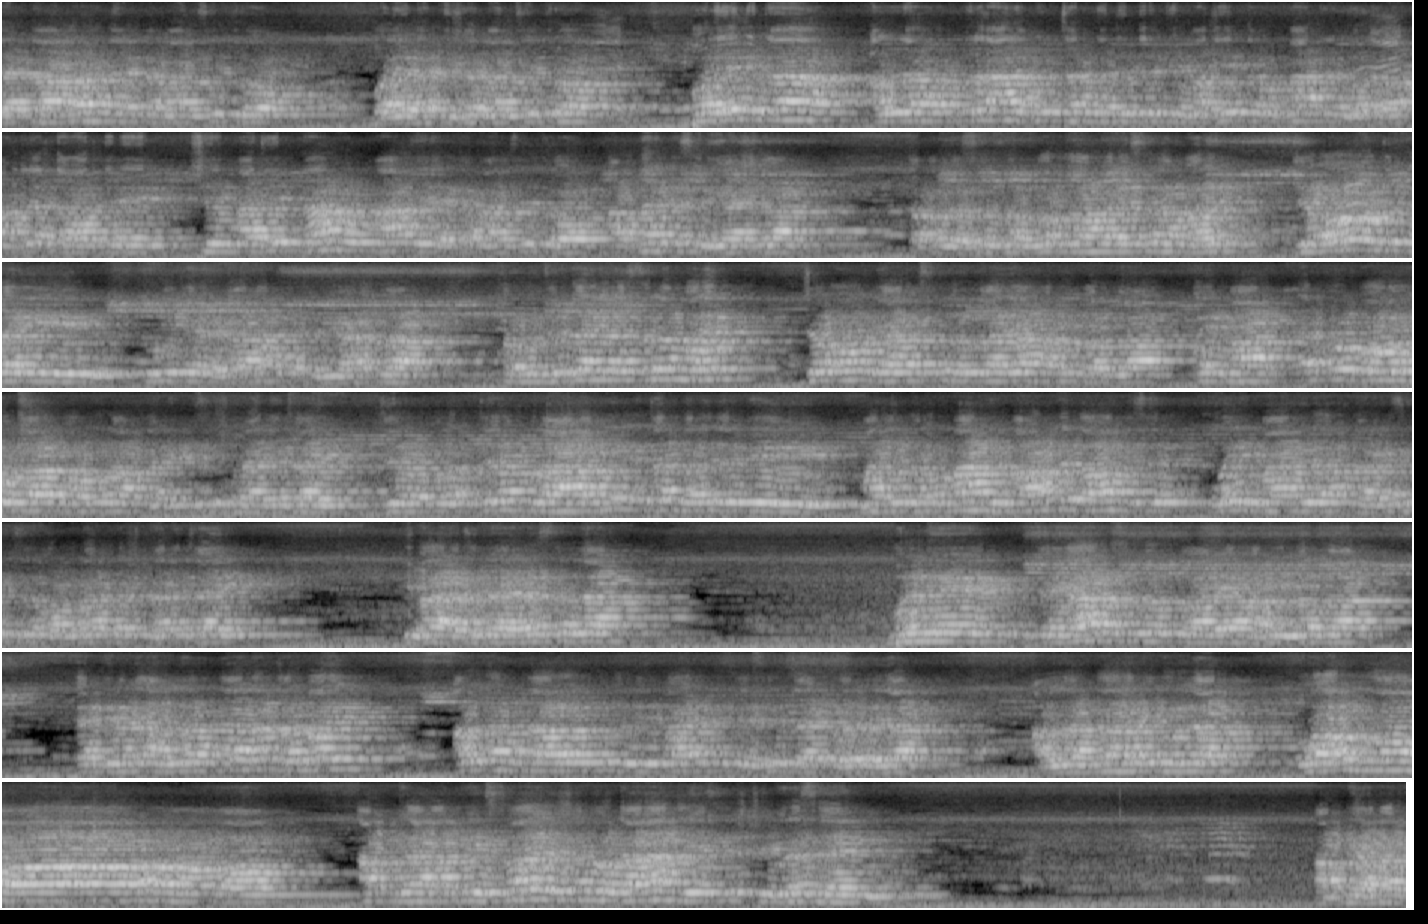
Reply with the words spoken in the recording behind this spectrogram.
এটা একটা হাতে একটা মানচিত্র বলে এটা কিসের মানচিত্র বলে এটা আল্লাহ রাব্বুল আলামিন জান্নাতীদেরকে মাজিদ নামক মাঠের মধ্যে আমাদের দাওয়াত মাঠ এত বড় ওটার বর্ণনা আপনাকে শোনাতে চাই মাঝে যখন মাঠে মাঠে দাওয়াত দিচ্ছে ওই মাঠে আপনার কাছে কিছু বর্ণনা করে শোনাতে চাই এবার জিবরাইল বললেন যে রাসূলুল্লাহ হাবিবাল্লাহ একদিন আল্লাহ তাআলা দরবারে আল্লাহ তাআলার প্রতি পায়ের নিচে সিজদা করে আল্লাহ তাআলাকে বললাম ও আল্লাহ and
